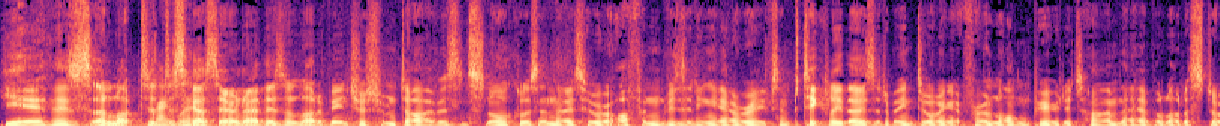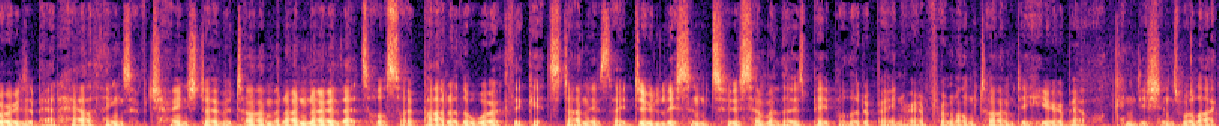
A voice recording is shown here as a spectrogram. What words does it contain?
Yeah, there's a lot to Great discuss work. there. I know there's a lot of interest from divers and snorkelers and those who are often visiting our reefs, and particularly those that have been doing it for a long period of time. They have a lot of stories about how things have changed over time, and I know that's also part of the work that gets done. Is they do listen to some of those people that have been around for a long time to hear about what conditions were like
